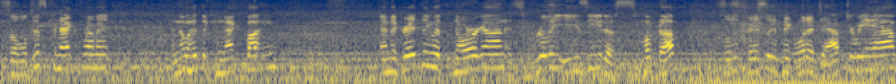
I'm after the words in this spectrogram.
So we'll disconnect from it and then we'll hit the connect button and the great thing with Noregon, it's really easy to hook up. So just basically pick what adapter we have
